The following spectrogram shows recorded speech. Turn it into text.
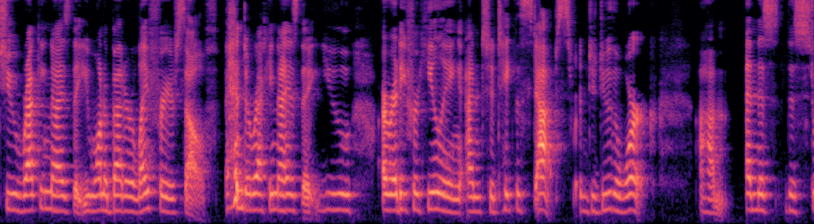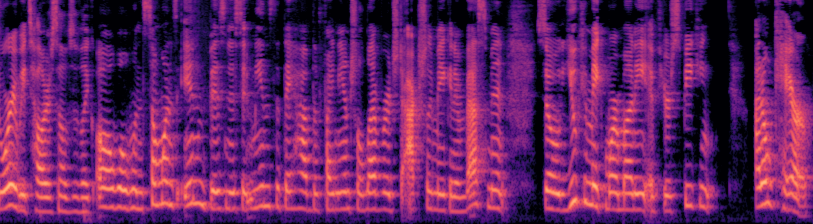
to recognize that you want a better life for yourself and to recognize that you are ready for healing and to take the steps and to do the work. Um, and this this story we tell ourselves of like oh well when someone's in business it means that they have the financial leverage to actually make an investment. So you can make more money if you're speaking. I don't care.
